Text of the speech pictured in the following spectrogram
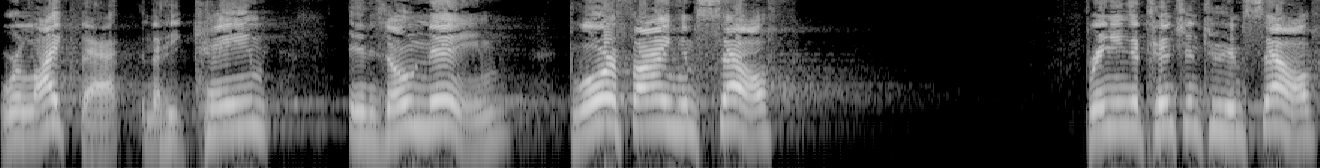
were like that, and that he came in his own name, glorifying himself, bringing attention to himself,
